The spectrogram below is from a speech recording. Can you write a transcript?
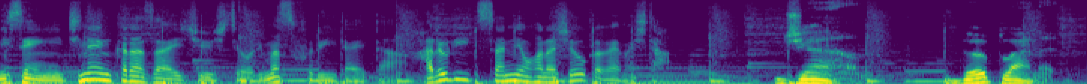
2001年から在住しておりますフリーライターハルリーチさんにお話を伺いました。JAM The Planet.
